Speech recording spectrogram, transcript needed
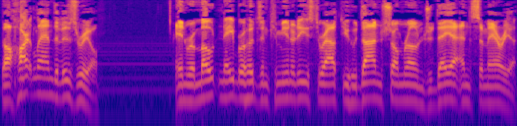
the heartland of Israel in remote neighborhoods and communities throughout Yehudan Shomron, Judea and Samaria.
